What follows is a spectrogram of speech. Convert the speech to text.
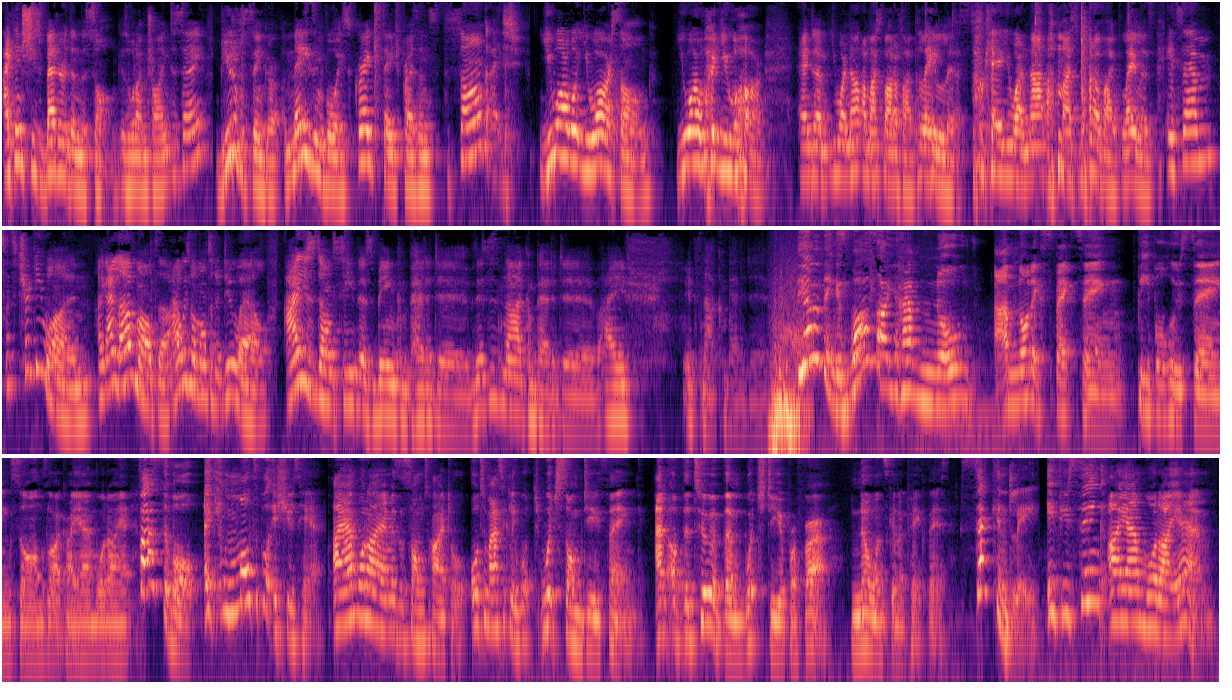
I think she's better than the song, is what I'm trying to say. Beautiful singer, amazing voice, great stage presence. The song, I, You Are What You Are song, You Are What You Are. And um, you are not on my Spotify playlist, okay? You are not on my Spotify playlist. It's um, it's a tricky one. Like I love Malta. I always want Malta to do well. I just don't see this being competitive. This is not competitive. I, it's not competitive. The other thing is, whilst I have no I'm not expecting people who sing songs like I Am What I Am. First of all, multiple issues here. I Am What I Am is a song title. Automatically, which, which song do you think? And of the two of them, which do you prefer? No one's gonna pick this. Secondly, if you sing I Am What I Am,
